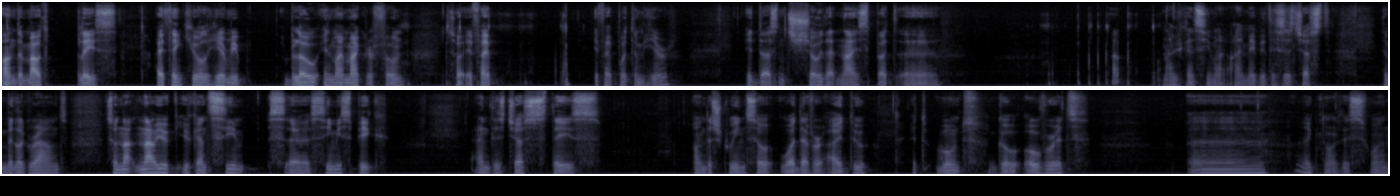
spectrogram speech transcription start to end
on the mouth place I think you'll hear me blow in my microphone. So if I if I put them here it doesn't show that nice but uh, oh, now you can see my eye. Maybe this is just the middle ground. So now, now you, you can see uh, see me speak and this just stays on the screen so whatever I do it won't go over it. Uh, ignore this one.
